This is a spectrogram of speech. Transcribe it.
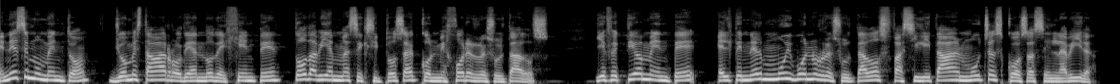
En ese momento yo me estaba rodeando de gente todavía más exitosa con mejores resultados. Y efectivamente, el tener muy buenos resultados facilitaba muchas cosas en la vida.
